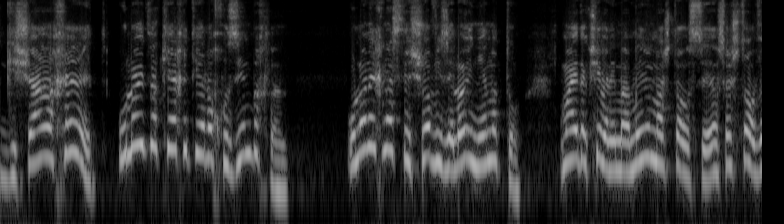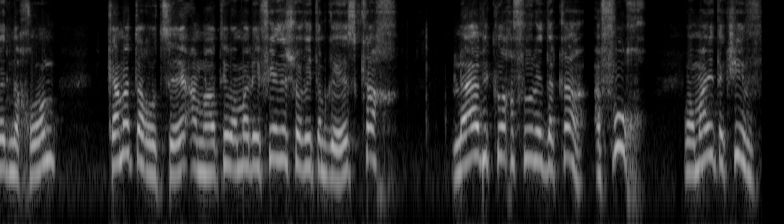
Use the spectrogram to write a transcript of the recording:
הגישה האחרת. הוא לא התווכח איתי על אחוזים בכלל. הוא לא נכנס לשווי, זה לא עניין אותו. הוא אמר לי, תקשיב, אני מאמין במה שאתה עושה, אני חושב שאתה עובד נכון, כמה אתה רוצה? אמרתי לו, אמר לי, לפי איזה שווי אתה מגייס? קח. לא היה ויכוח אפילו לדקה, הפוך. הוא אמר לי, תקשיב,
